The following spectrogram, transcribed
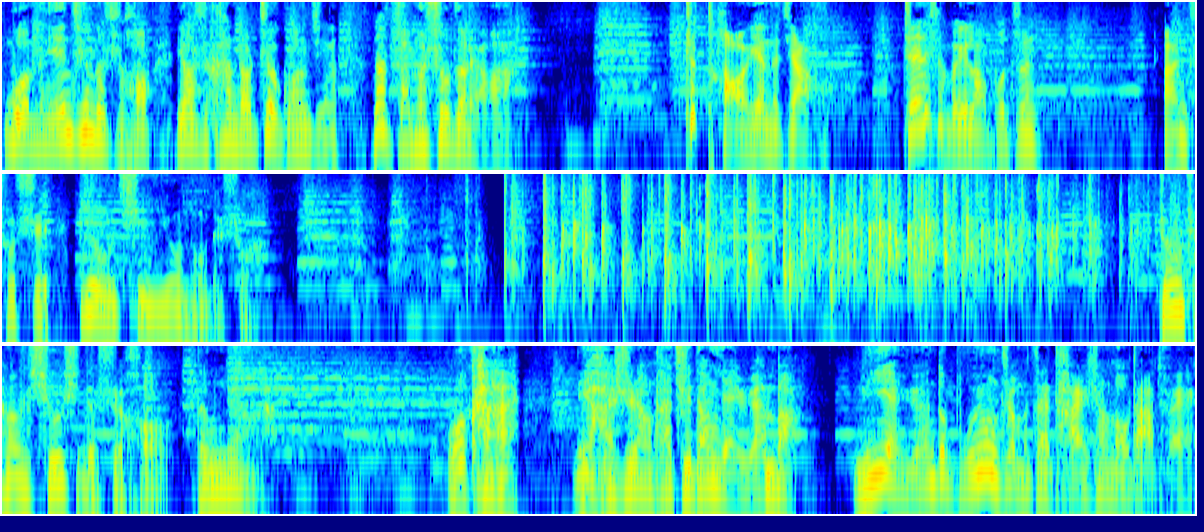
我们年轻的时候，要是看到这光景，那怎么受得了啊？这讨厌的家伙，真是为老不尊！安初士又气又怒地说。中场休息的时候，灯亮了。我看你还是让他去当演员吧，女演员都不用这么在台上露大腿。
